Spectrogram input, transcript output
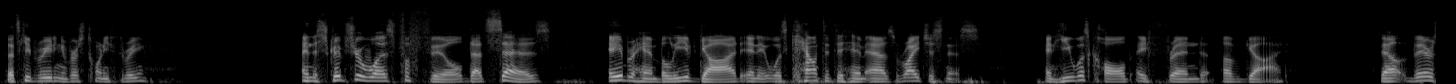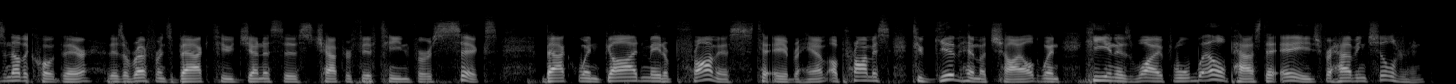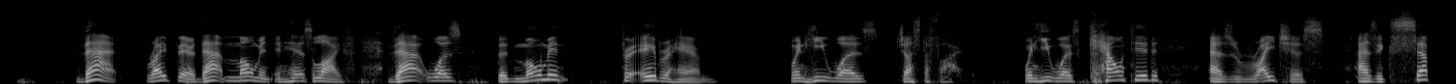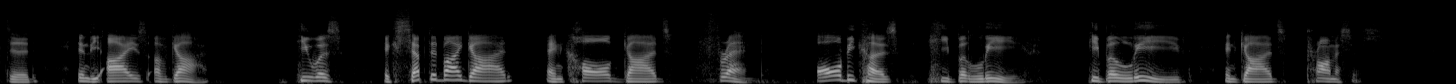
let's keep reading in verse 23. And the scripture was fulfilled that says, Abraham believed God, and it was counted to him as righteousness, and he was called a friend of God. Now, there's another quote there. There's a reference back to Genesis chapter 15, verse 6, back when God made a promise to Abraham, a promise to give him a child when he and his wife were well past the age for having children. That right there, that moment in his life, that was the moment for Abraham when he was justified, when he was counted as righteous, as accepted in the eyes of God. He was accepted by God and called God's friend, all because he believed. He believed in God's promises.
